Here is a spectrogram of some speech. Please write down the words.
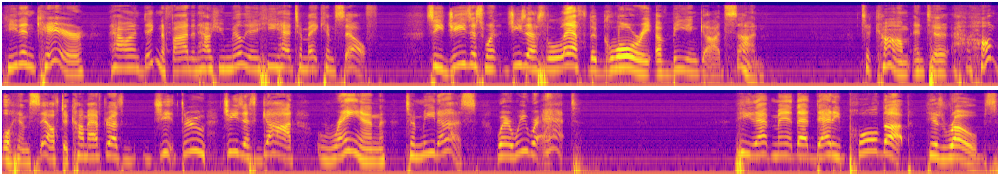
He didn't care how undignified and how humiliated he had to make himself. See, Jesus went Jesus left the glory of being God's son to come and to humble himself to come after us G- through Jesus God ran to meet us where we were at. He that man that daddy pulled up his robes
